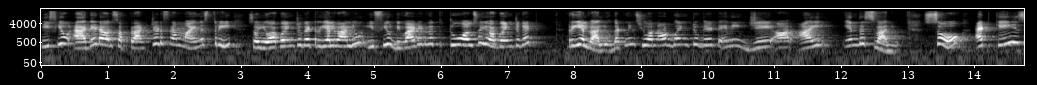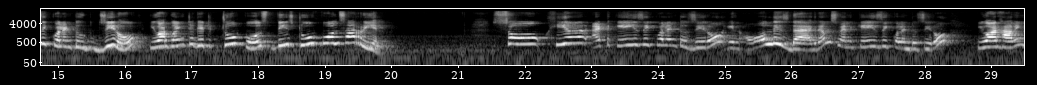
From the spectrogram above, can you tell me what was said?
If you added or subtracted from minus 3 so you are going to get real value. If you divided with 2 also you are going to get real value that means you are not going to get any j or i in this value. So, at k is equivalent to 0 you are going to get 2 poles these 2 poles are real. So, here at k is equivalent to 0 in all these diagrams when k is equivalent to 0 you are having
